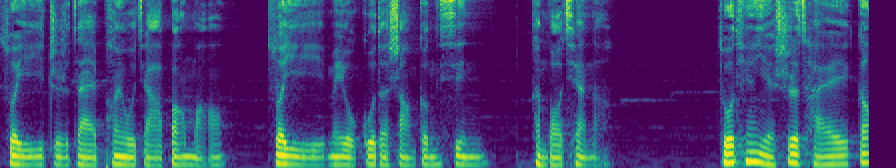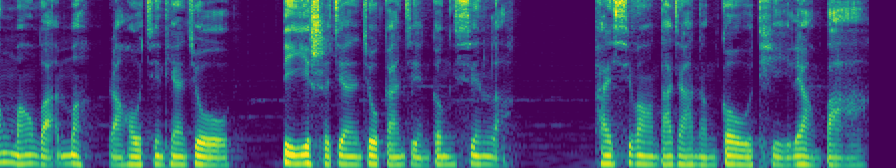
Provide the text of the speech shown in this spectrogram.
所以一直在朋友家帮忙，所以没有顾得上更新，很抱歉呐。昨天也是才刚忙完嘛，然后今天就第一时间就赶紧更新了。还希望大家能够体谅吧。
